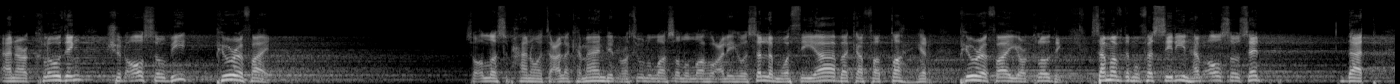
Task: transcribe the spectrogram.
and our clothing should also be purified. So Allah subhanahu wa ta'ala commanded Rasulullah sallallahu alayhi wa sallam, Purify your clothing. Some of the mufassirin have also said that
